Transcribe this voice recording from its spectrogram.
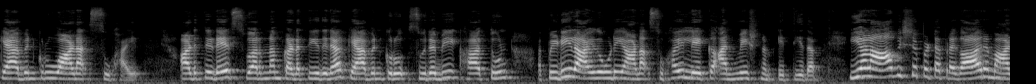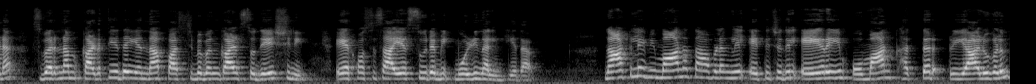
ക്യാബിൻ ക്രൂ ആണ് സുഹൈൽ. അടുത്തിടെ സ്വർണം കടത്തിയതിന് ക്യാബിൻ ക്രൂ സുരഭി ഖാത്തൂൺ പിടിയിലായതോടെയാണ് സുഹൈലിലേക്ക് അന്വേഷണം എത്തിയത്. ഇയാൾ ആവശ്യപ്പെട്ട പ്രകാരമാണ് സ്വർണം കടത്തിയത് എന്ന പശ്ചിമബംഗാൾ സ്വദേശിനി എയർ ഹോസ്റ്റസായ സുരഭി മൊഴി നൽകിയത്. നാട്ടിലെ വിമാനത്താവളങ്ങളിൽ എത്തിച്ചതിൽ ഏറെയും ഒമാൻ ഖത്തർ റിയാലുകളും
